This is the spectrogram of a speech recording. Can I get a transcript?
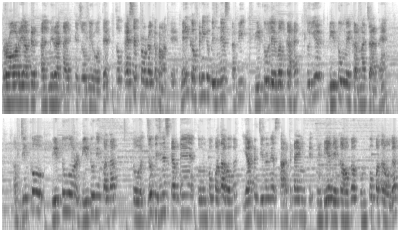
ड्रॉर या फिर अलमीरा टाइप के जो भी होते हैं तो ऐसे प्रोडक्ट बनाते हैं। मेरी कंपनी का बिज़नेस अभी बी टू लेवल का है तो ये डी टू में करना चाहते हैं। अब जिनको बी टू और डी टू नहीं पता तो जो बिज़नेस करते हैं तो उनको पता होगा, या फिर जिन्होंने सार्क टाइम इंडिया देखा होगा, उनको पता होगा।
